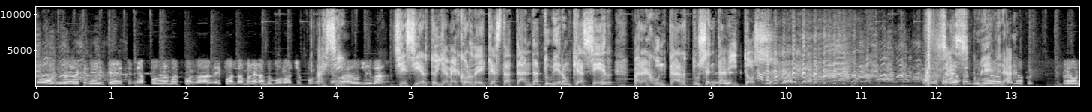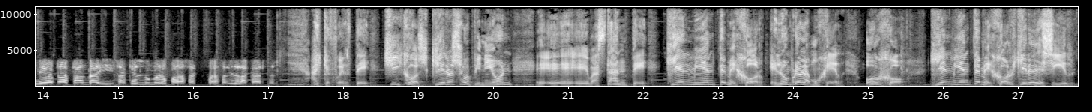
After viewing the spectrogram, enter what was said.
No, Diva, que le dije que tenía problemas con la ley para andar manejando borracho, pues me encerraron, sí. Sí, es cierto, ya me acordé que hasta tanda tuvieron que hacer para juntar tus centavitos. ¡Sas, culebra! reuní otra tanda y saqué el número para, para salir de la cárcel. ¡Ay, qué fuerte! Chicos, quiero su opinión eh, eh, eh, bastante. ¿Quién miente mejor, el hombre o la mujer? Ojo, ¿quién miente mejor quiere decir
